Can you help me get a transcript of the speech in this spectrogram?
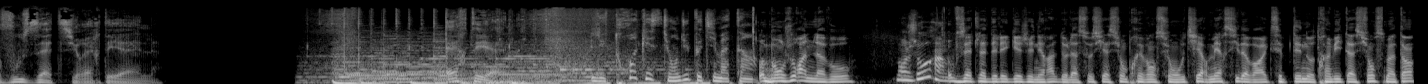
vous êtes sur RTL. RTL. Les trois questions du petit matin. Bonjour Anne Lavaux. Bonjour. Vous êtes la déléguée générale de l'association Prévention routière. Merci d'avoir accepté notre invitation ce matin.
